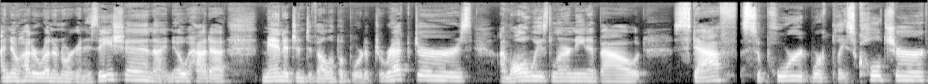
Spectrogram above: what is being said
I know how to run an organization, I know how to manage and develop a board of directors. I'm always learning about staff support, workplace culture,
